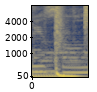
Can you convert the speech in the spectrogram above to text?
me so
